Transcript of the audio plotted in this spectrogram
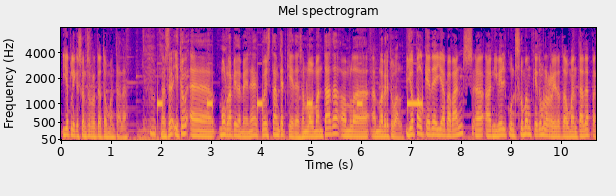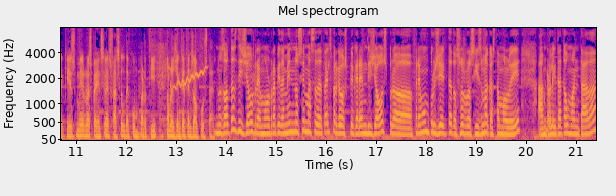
i aplicacions de realitat augmentada. Doncs, I tu, eh, molt ràpidament, eh, Cuesta, amb què et quedes? Amb l'augmentada o amb la, amb la virtual? Jo, pel que dèiem abans, eh, a nivell consum em quedo amb la realitat augmentada perquè és més- una experiència més fàcil de compartir amb la gent que tens al costat. Nosaltres dijous, re, molt ràpidament, no sé massa detalls perquè ho explicarem dijous, però farem un projecte de sos racisme que està molt bé, amb realitat augmentada,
